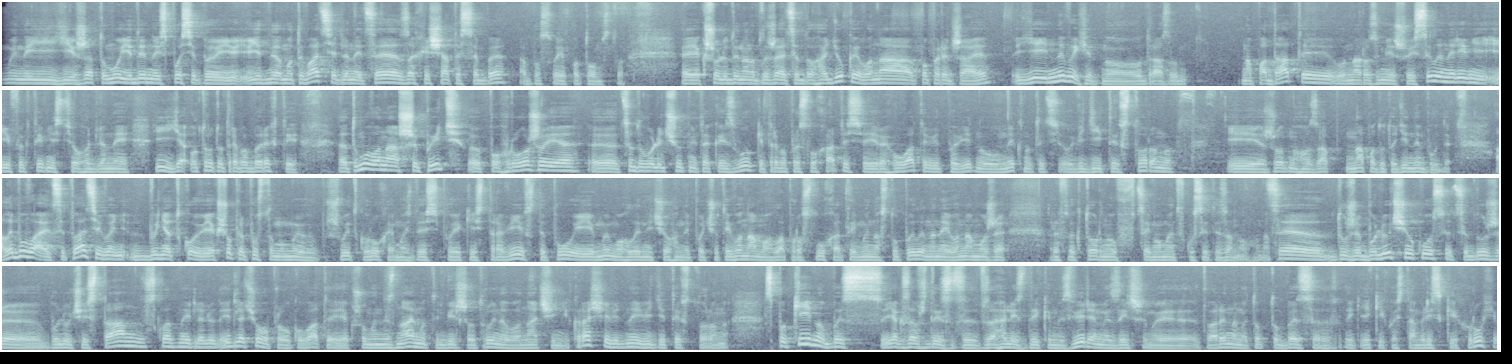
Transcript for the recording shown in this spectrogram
Ми не її їжа, тому єдиний спосіб, е, єдина мотивація для неї це захищати себе або своє потомство. Е, Якщо людина наближається до гадюки, вона попереджає. Їй невигідно одразу нападати. Вона розуміє, що і сили не рівні, і ефективність цього для неї. Я- отруту треба берегти. Е, Тому вона шипить, погрожує. Це доволі чутний такий звук, і треба прислухатися і реагувати відповідно, уникнути цього, відійти в сторону. І жодного нападу тоді не буде. Але бувають ситуації вин- виняткові, якщо, припустимо, ми швидко рухаємось десь по якійсь траві в степу, і ми могли нічого не почути. І вона могла прослухати, ми наступили на неї. Вона може рефлекторно в цей момент вкусити за ногу. Це дуже болючі укуси, це дуже болючий стан складний для людей. І для чого провокувати, якщо ми не знаємо, тим більше отруйна вона чи ні. Краще від неї відійти в сторону. Спокійно, без, як завжди, з, взагалі з дикими звірями, з іншими тваринами, тобто без е, якихось там різких рухів.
